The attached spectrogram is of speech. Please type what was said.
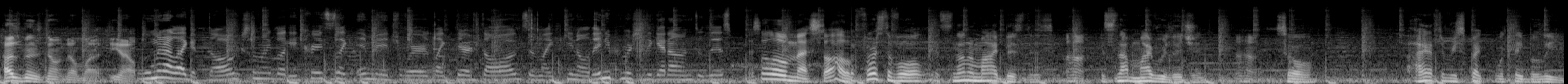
Husbands don't know much, you know. Women are like a dog, or something like that. It creates this like image where like they're dogs and like you know they need permission to get out and do this. It's a little messed up. First of all, it's none of my business. Uh-huh. It's not my religion. Uh-huh. So I have to respect what they believe.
